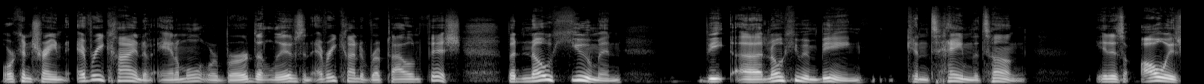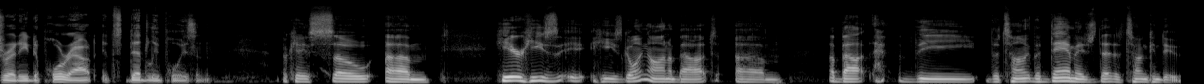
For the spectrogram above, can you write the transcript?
or can train every kind of animal or bird that lives in every kind of reptile and fish, but no human be uh, no human being can tame the tongue. It is always ready to pour out its deadly poison. Okay, so um, here he's he's going on about um, about the the tongue, the damage that the tongue can do.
